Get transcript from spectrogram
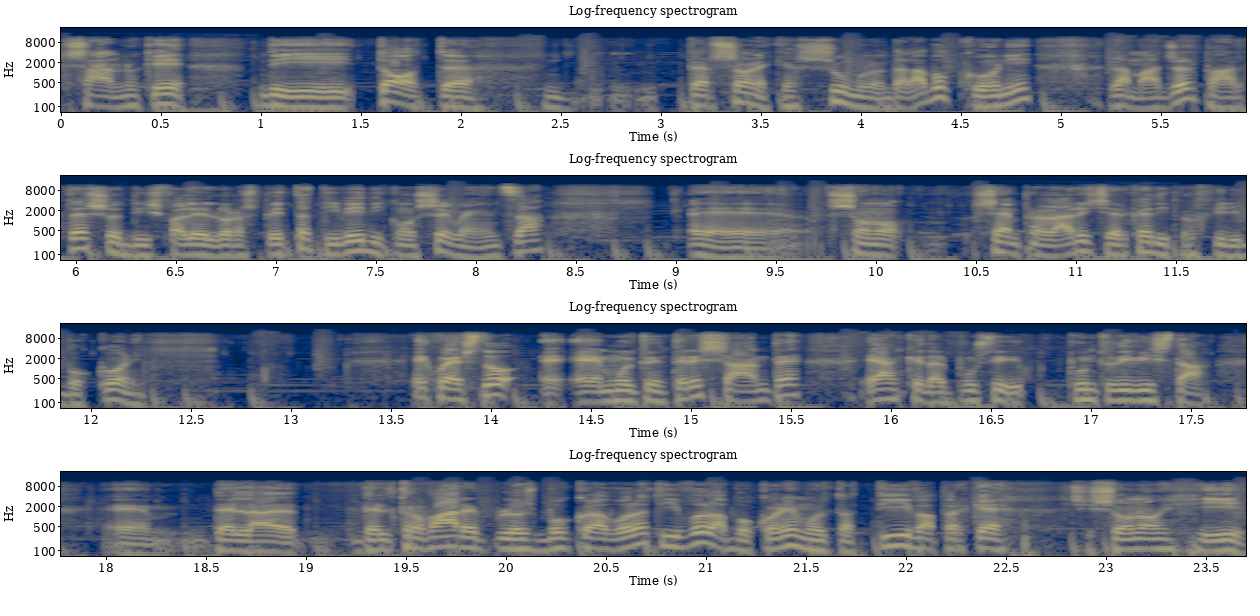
sanno che di tot persone che assumono dalla Bocconi, la maggior parte soddisfa le loro aspettative e di conseguenza eh, sono sempre alla ricerca di profili Bocconi. E questo è, molto interessante e anche dal punto di vista eh, della, del trovare lo sbocco lavorativo la Bocconi è molto attiva perché ci sono i,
